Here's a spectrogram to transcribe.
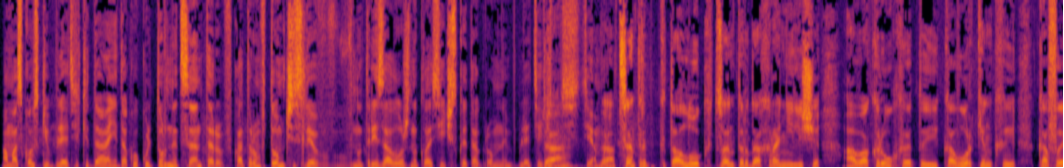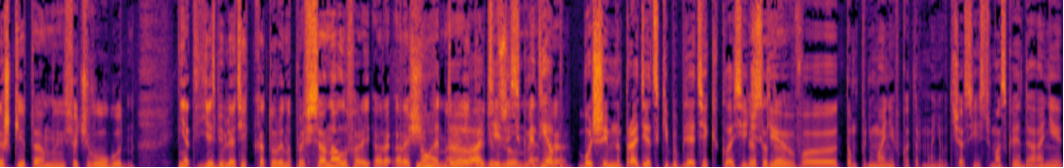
А московские библиотеки, да, они такой культурный центр, в котором в том числе внутри заложена классическая, это огромная библиотечная Да, система. Да, центр каталог, центр, да, хранилище, а вокруг это и коворкинг, и кафешки там, и все чего угодно. Нет, есть библиотеки, которые на профессионалов ра- ра- Ну, рассчитаны, это они отдельный сегмент. Я да. б- больше именно про детские библиотеки, классические, Это да. в том понимании, в котором они вот сейчас есть в Москве, да, они,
